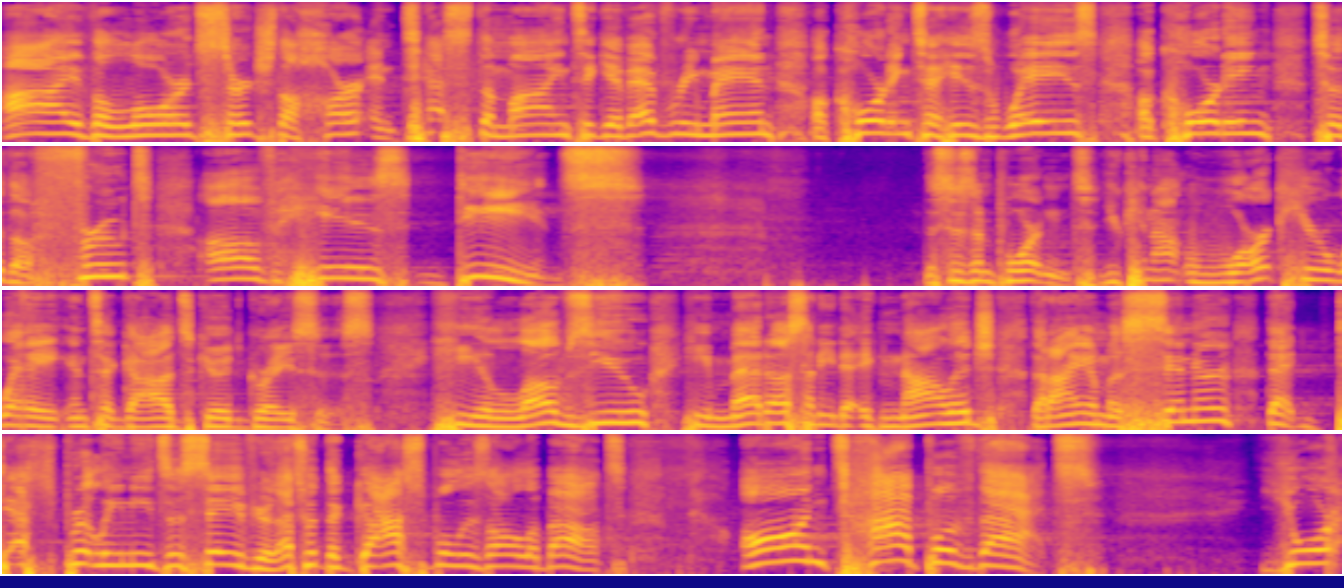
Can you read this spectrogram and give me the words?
I, the Lord, search the heart and test the mind to give every man according to his ways, according to the fruit of his deeds. This is important. You cannot work your way into God's good graces. He loves you. He met us. I need to acknowledge that I am a sinner that desperately needs a Savior. That's what the gospel is all about. On top of that, your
